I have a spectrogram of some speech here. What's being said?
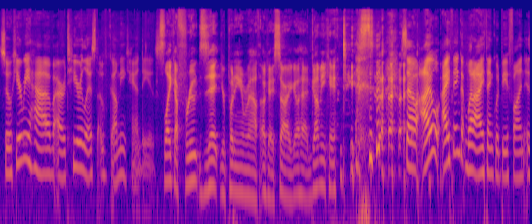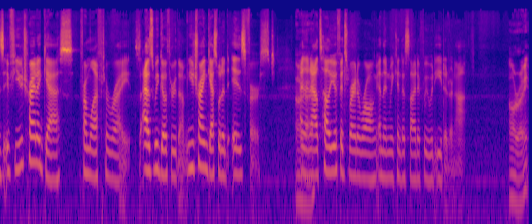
so here we have our tier list of gummy candies. It's like a fruit zit you're putting in your mouth. Okay, sorry. Go ahead. Gummy candies. so I I think what I think would be fun is if you try to guess from left to right as we go through them. You try and guess what it is first. And then I'll tell you if it's right or wrong, and then we can decide if we would eat it or not. All right.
